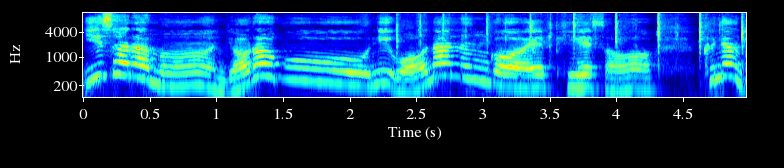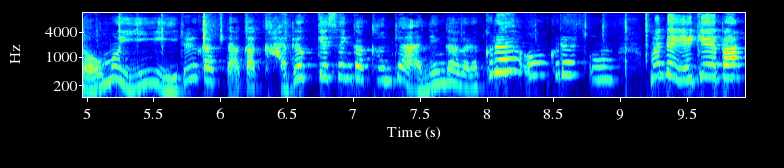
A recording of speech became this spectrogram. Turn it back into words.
이 사람은 여러분이 원하는 거에 비해서 그냥 너무 이 일을 갖다가 가볍게 생각한 게 아닌가 그래. 그래, 어, 그래, 어. 뭔데 얘기해봐.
